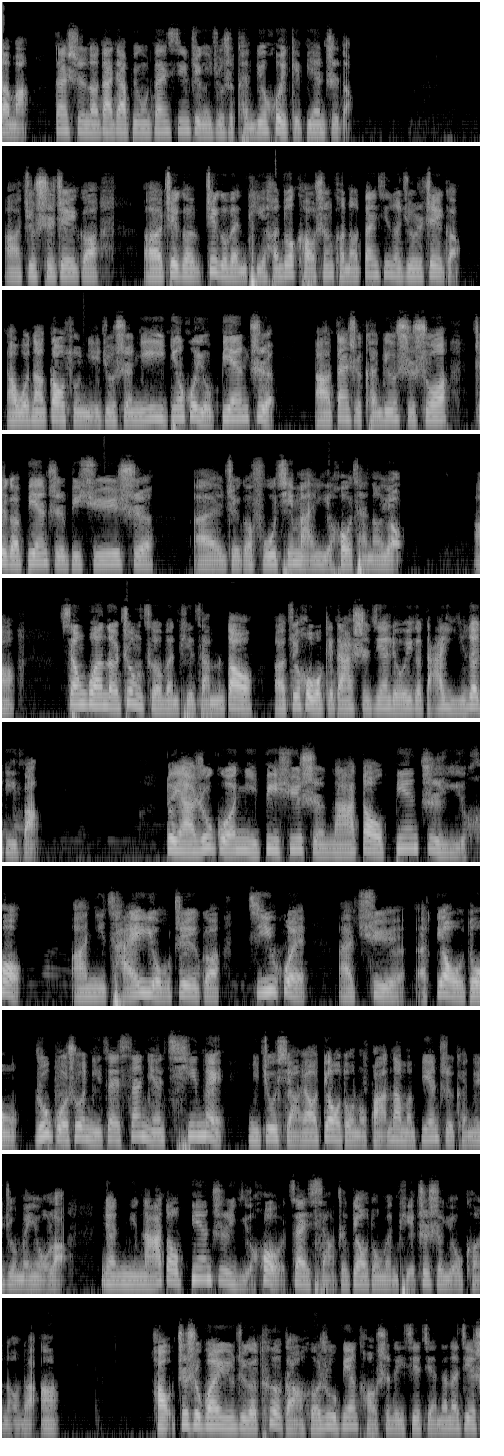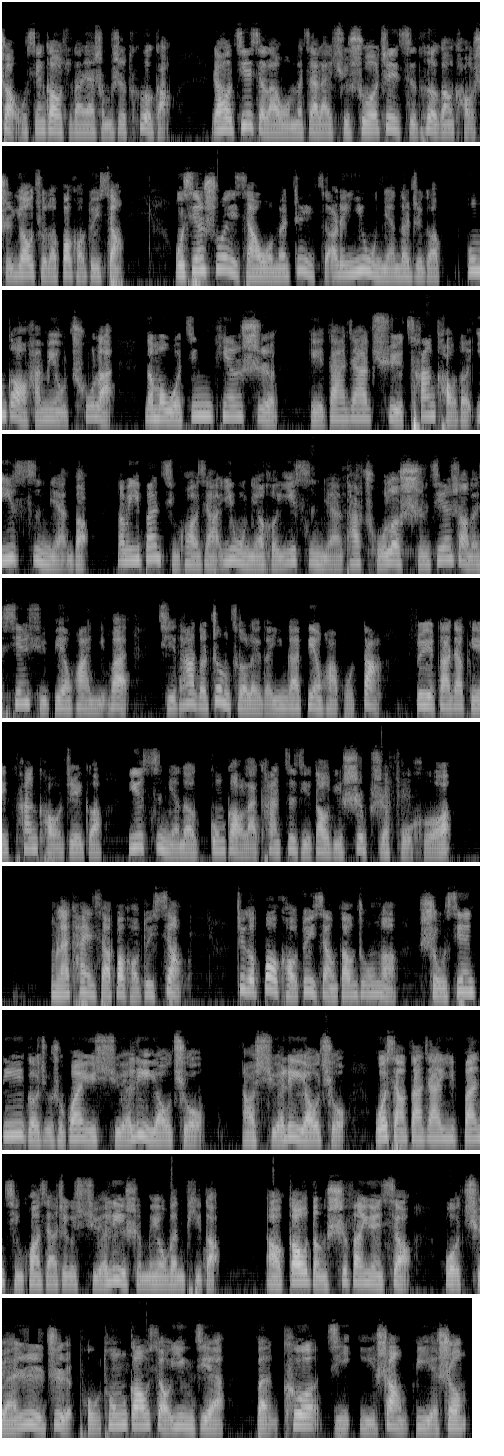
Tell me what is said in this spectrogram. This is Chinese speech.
的嘛。但是呢，大家不用担心，这个就是肯定会给编制的，啊，就是这个，呃，这个这个问题，很多考生可能担心的就是这个啊。我呢告诉你，就是你一定会有编制啊，但是肯定是说这个编制必须是呃这个服务期满以后才能有，啊，相关的政策问题，咱们到呃最后我给大家时间留一个答疑的地方。对呀，如果你必须是拿到编制以后。啊，你才有这个机会啊去呃调动。如果说你在三年期内你就想要调动的话，那么编制肯定就没有了。那你拿到编制以后再想着调动问题，这是有可能的啊。好，这是关于这个特岗和入编考试的一些简单的介绍。我先告诉大家什么是特岗，然后接下来我们再来去说这次特岗考试要求的报考对象。我先说一下，我们这一次二零一五年的这个公告还没有出来。那么我今天是给大家去参考的一四年的。那么一般情况下，一五年和一四年，它除了时间上的些许变化以外，其他的政策类的应该变化不大。所以大家可以参考这个一四年的公告来看自己到底是不是符合。我们来看一下报考对象。这个报考对象当中呢，首先第一个就是关于学历要求啊，学历要求，我想大家一般情况下这个学历是没有问题的。啊，高等师范院校或全日制普通高校应届本科及以上毕业生，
